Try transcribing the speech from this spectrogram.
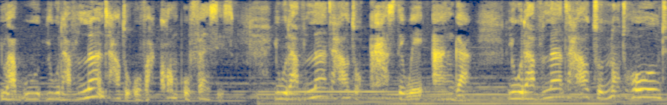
You have you would have learned how to overcome offenses. You would have learned how to cast away anger. You would have learned how to not hold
